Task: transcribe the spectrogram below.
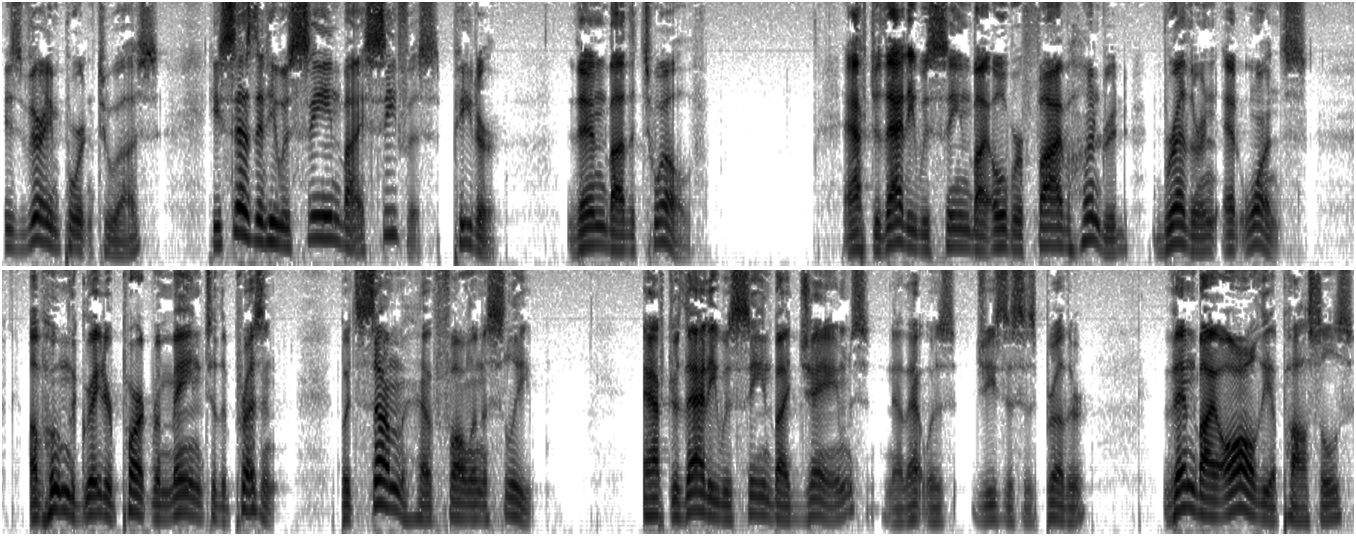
is very important to us. He says that he was seen by Cephas, Peter, then by the twelve. After that, he was seen by over 500 brethren at once, of whom the greater part remain to the present, but some have fallen asleep. After that, he was seen by James, now that was Jesus' brother, then by all the apostles.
